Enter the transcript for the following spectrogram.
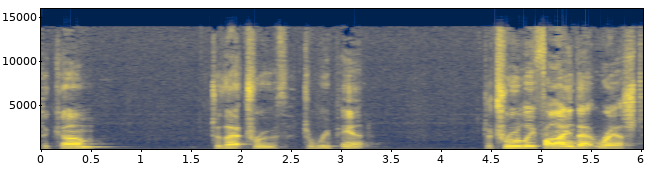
to come to that truth, to repent, to truly find that rest?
